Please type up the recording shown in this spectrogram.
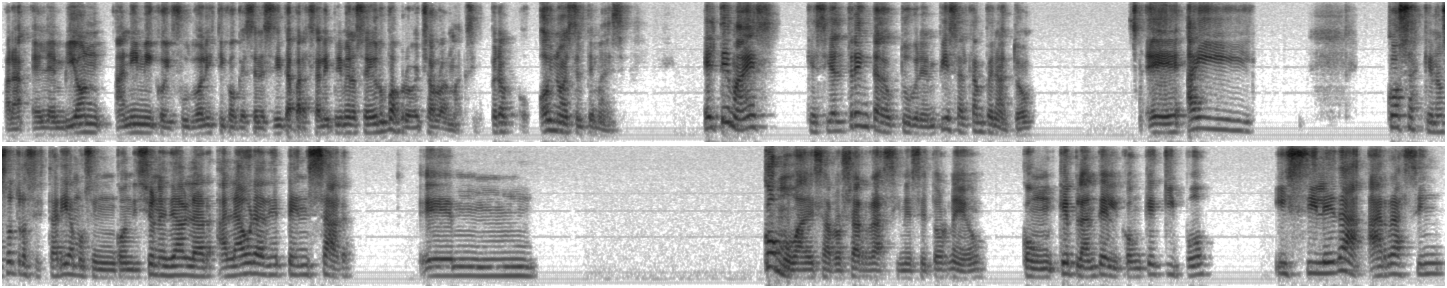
para el envión anímico y futbolístico que se necesita para salir primero ese grupo, aprovecharlo al máximo. Pero hoy no es el tema ese. El tema es que si el 30 de octubre empieza el campeonato, eh, hay cosas que nosotros estaríamos en condiciones de hablar a la hora de pensar eh, cómo va a desarrollar Racing ese torneo, con qué plantel, con qué equipo, y si le da a Racing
